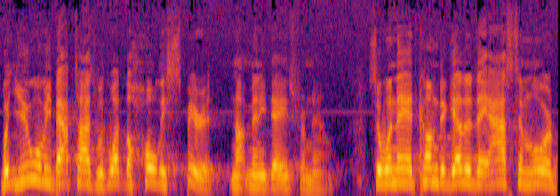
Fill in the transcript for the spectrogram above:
but you will be baptized with what the Holy Spirit not many days from now. So when they had come together, they asked him, Lord,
